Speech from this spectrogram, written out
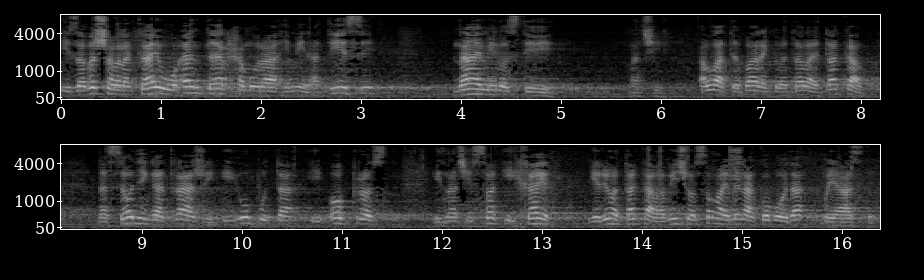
I završava na kraju u ente arhamu rahimin. A ti si najmilostiviji. Znači, Allah te barek je takav da se od njega traži i uputa i oprost i znači svaki hajr jer je on takav, a mi ćemo s ova imena koboda pojasniti.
